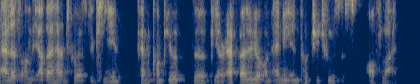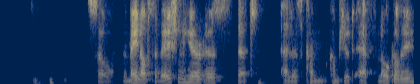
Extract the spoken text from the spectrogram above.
Alice, on the other hand, who has the key, can compute the PRF value on any input she chooses offline. So the main observation here is that Alice can compute F locally,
